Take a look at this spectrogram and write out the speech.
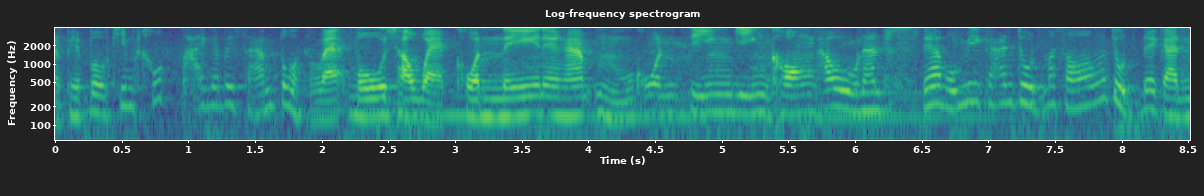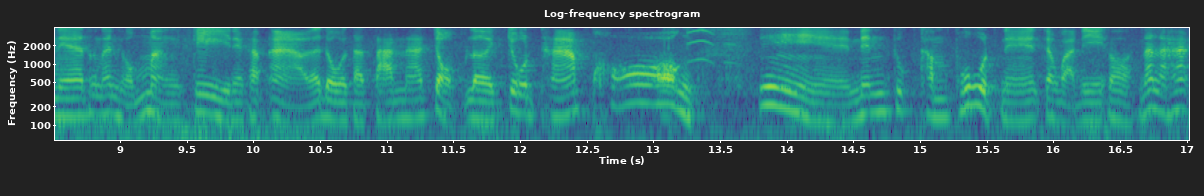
นะเพเปิลทีมเขาตายกันไปสามตัว และโบชาแวกคนนี้นะครับอืมคนจริงยิงงคองเท่านั้นนะครับผมมีการจุดมา 2 จุดด้วยกันเนี่ยทั้งนั้นของมังกี้นะครับอ้าวแล้วโดนสตันนะจบเลยจุดหาพองนี่เน้นทุกคำพูดนะจังหวะนี้ก็นั่นแหละฮะ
